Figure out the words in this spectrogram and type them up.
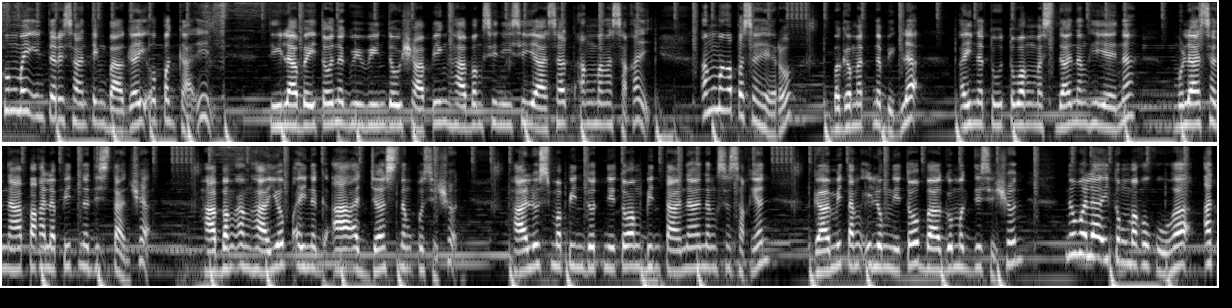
kung may interesanting bagay o pagkain. Tila ba ito nagwi-window shopping habang sinisiyasat ang mga sakay. Ang mga pasahero, bagamat nabigla, ay natutuwang masdan ng hyena mula sa napakalapit na distansya habang ang hayop ay nag-a-adjust ng posisyon. Halos mapindot nito ang bintana ng sasakyan gamit ang ilong nito bago magdesisyon na wala itong makukuha at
